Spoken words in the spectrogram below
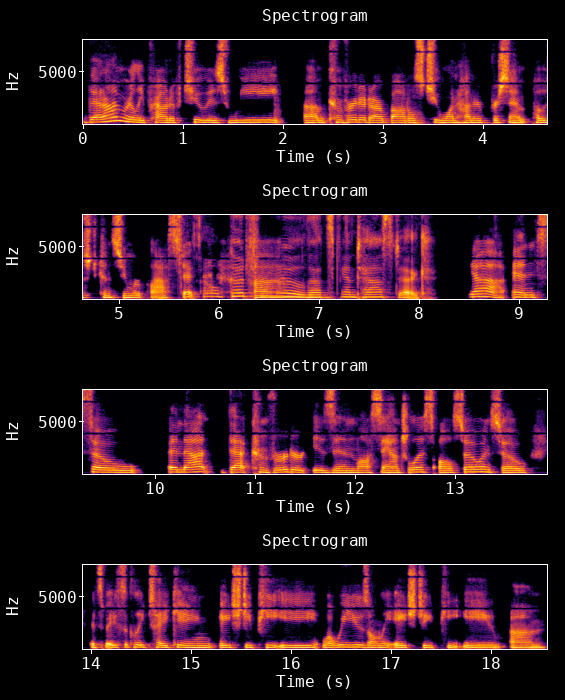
that I'm really proud of too is we um, converted our bottles to 100% post consumer plastic. Oh, good for um, you. That's fantastic. Yeah. And so and that that converter is in Los Angeles also, and so it's basically taking HDPE. Well, we use only HDPE, um,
